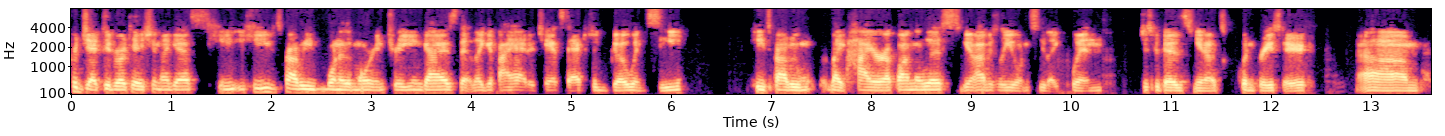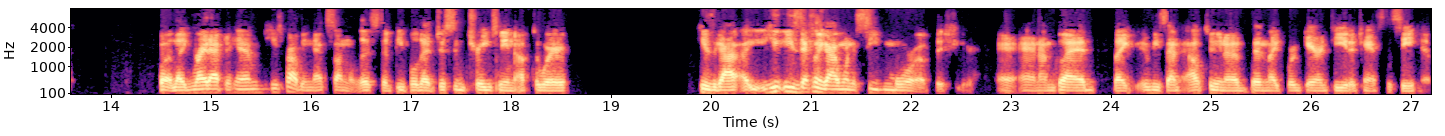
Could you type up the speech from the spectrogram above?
projected rotation, I guess he he's probably one of the more intriguing guys that like if I had a chance to actually go and see, he's probably like higher up on the list. You know, obviously you want to see like Quinn just because you know it's Quinn Priester, um, but like right after him, he's probably next on the list of people that just intrigues me enough to where he's a guy. He, he's definitely a guy I want to see more of this year and, and I'm glad like if he's on Altoona, then like we're guaranteed a chance to see him,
